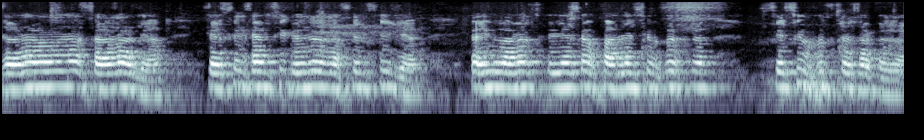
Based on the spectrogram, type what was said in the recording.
जनावरांना चारा द्या. त्यासाठी त्यांची गरज असेल ती द्या. काही भागात पिण्याच्या पाण्याचे प्रश्न त्याची पूर्तता करा.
